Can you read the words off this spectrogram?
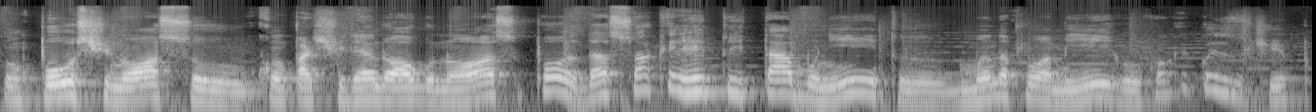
um post nosso compartilhando algo nosso, pô, dá só aquele retweetar bonito, manda pra um amigo, qualquer coisa do tipo.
